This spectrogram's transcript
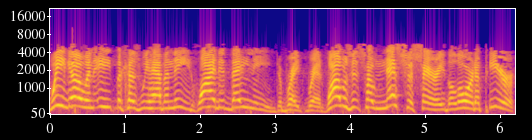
We go and eat because we have a need. Why did they need to break bread? Why was it so necessary the Lord appear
